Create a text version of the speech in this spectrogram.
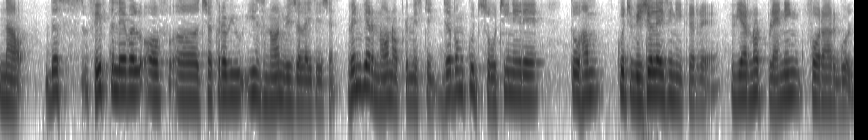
now the fifth level uh, chakravyuh is non visualisation when we are non optimistic जब हम कुछ सोच ही नहीं रहे तो हम कुछ विजुअलाइज ही नहीं कर रहे. We are not planning for our goal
